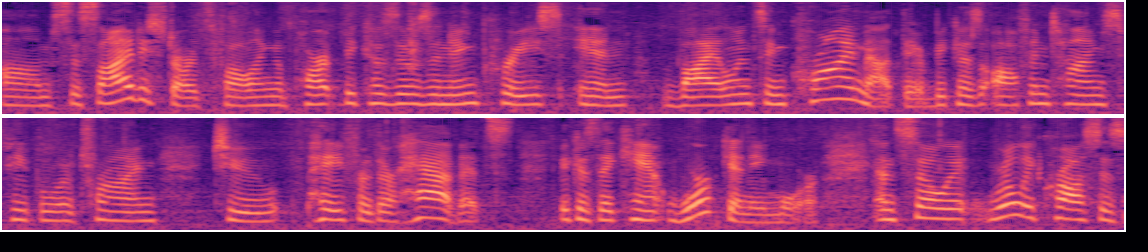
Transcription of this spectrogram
Um, society starts falling apart because there's an increase in violence and crime out there because oftentimes people are trying to pay for their habits because they can't work anymore. And so it really crosses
